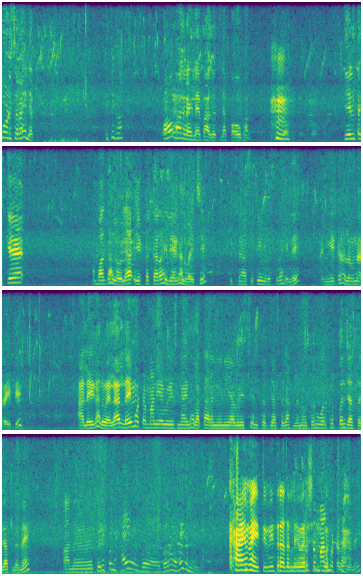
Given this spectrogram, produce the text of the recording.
थोडंसं राहिल्यात. किती ग? पाव भाग राहिलाय बागातला पाव भाग तीन टक्के बाग घालवल्या. एक टक्का राहिले आहे घालवायचे. इकडे असंच एवढंच राहिले. आणि एक घालवणार आहे ते. आलंय घालवायला. लय मोठा माल यावेळेस नाही झाला. कारण याने यावेळेस शेणखत जास्त घातलं नव्हतं आणि वरखत पण जास्त घातलं नाही. आणि तरी पण हाय बरं आहे का नाही? काय माहिती मी तर आता लय वर्ष माल मोठा झाला नाही.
